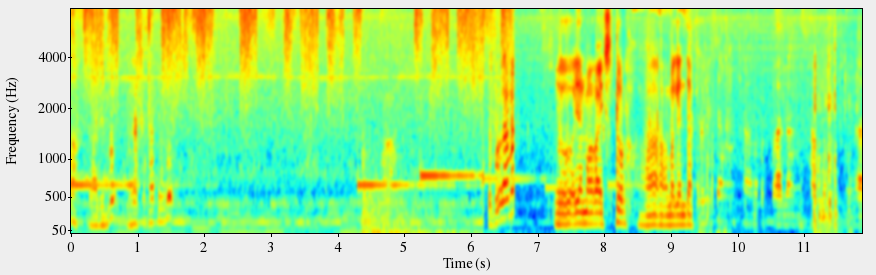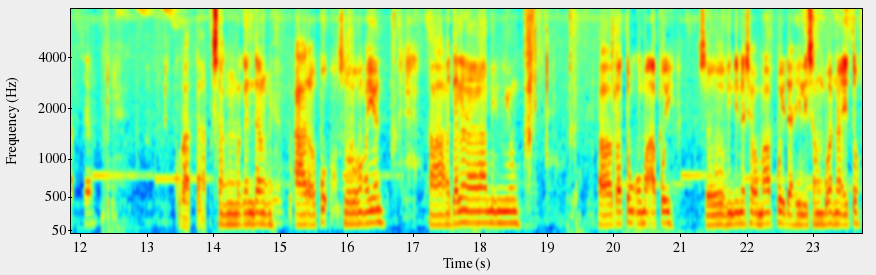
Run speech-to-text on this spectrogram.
Ah, grabe bro. Malakas natin bro. Sobrang lamat. So ayan mga ka-explore, ah, magandang So isang uh, mapagpalang hapon lahat yan. kurata na. Isang magandang araw po. So ngayon, ah, dala na namin yung ah, batong umaapoy. So hindi na siya umaapoy dahil isang buwan na ito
